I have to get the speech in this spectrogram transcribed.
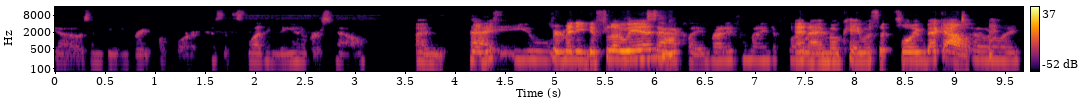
goes, and being grateful for it because it's letting the universe know I'm that ready you for money to flow in, exactly ready for money to flow. and in. I'm okay with it flowing back out. totally.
